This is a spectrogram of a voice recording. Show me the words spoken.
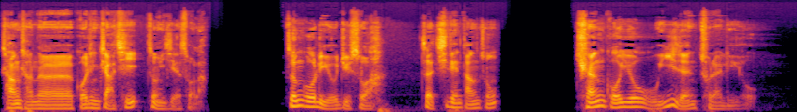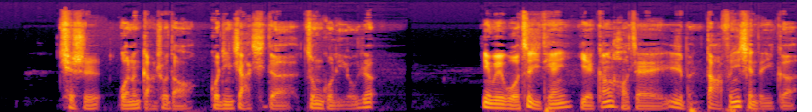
长长的国庆假期终于结束了。中国旅游局说啊，这七天当中，全国有五亿人出来旅游。确实，我能感受到国庆假期的中国旅游热，因为我这几天也刚好在日本大分县的一个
